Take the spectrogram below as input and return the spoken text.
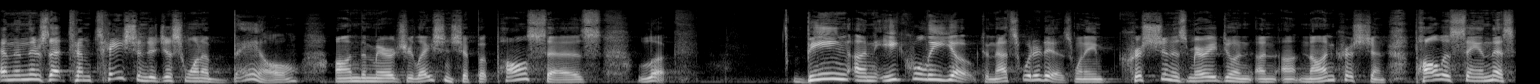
And then there's that temptation to just want to bail on the marriage relationship. But Paul says, look, being unequally yoked, and that's what it is when a Christian is married to a, a non Christian. Paul is saying this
